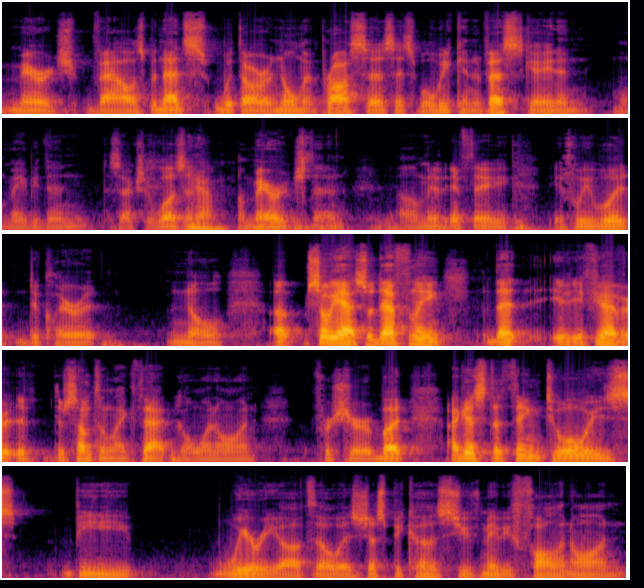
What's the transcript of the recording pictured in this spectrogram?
marriage vows, but that's with our annulment process. It's well, we can investigate, and well, maybe then this actually wasn't Yeah. a marriage then, um, if, if they if we would declare it null. Uh, so yeah, so definitely that if, if you ever if there's something like that going on, for sure. But I guess the thing to always be weary of though is just because you've maybe fallen on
